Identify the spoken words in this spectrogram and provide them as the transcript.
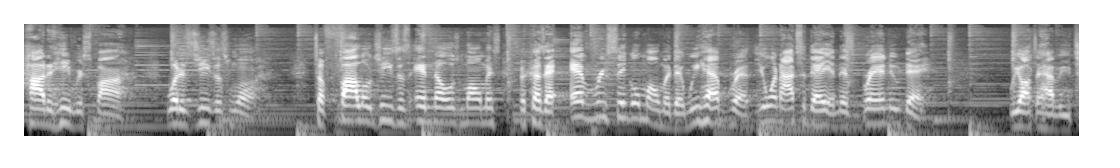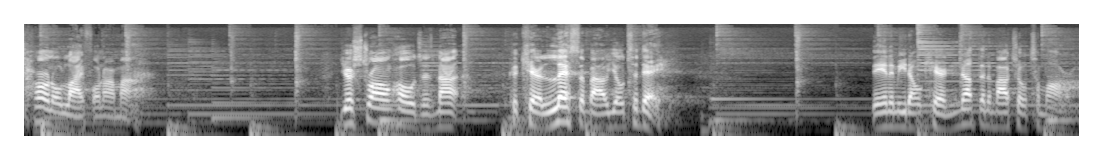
How did he respond? What does Jesus want? To follow Jesus in those moments because at every single moment that we have breath, you and I today in this brand new day, we ought to have eternal life on our mind. Your strongholds is not could care less about your today. The enemy don't care nothing about your tomorrow.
